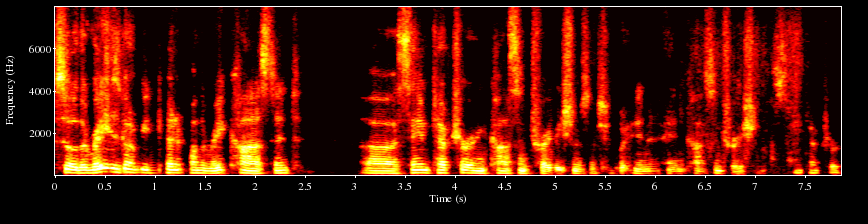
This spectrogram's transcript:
So the rate is going to be dependent upon the rate constant, uh, same temperature and concentration. So should put in in concentration, same temperature.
